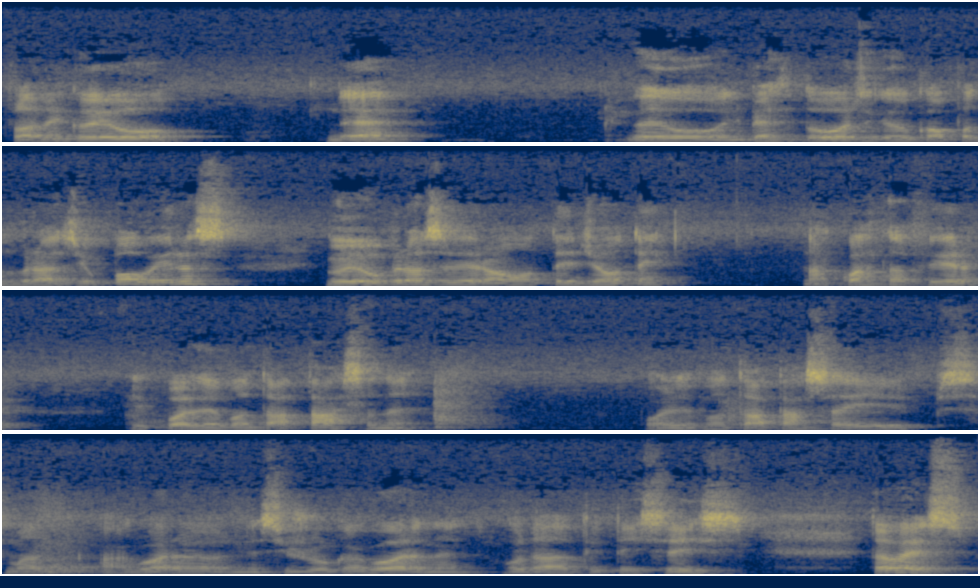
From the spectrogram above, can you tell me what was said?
O Flamengo ganhou, né? Ganhou Libertadores, ganhou Copa do Brasil. Palmeiras ganhou o Brasileirão ontem de ontem na quarta-feira e pode levantar a taça, né? Pode levantar a taça aí agora nesse jogo agora, né? Rodada 36. Então é isso.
